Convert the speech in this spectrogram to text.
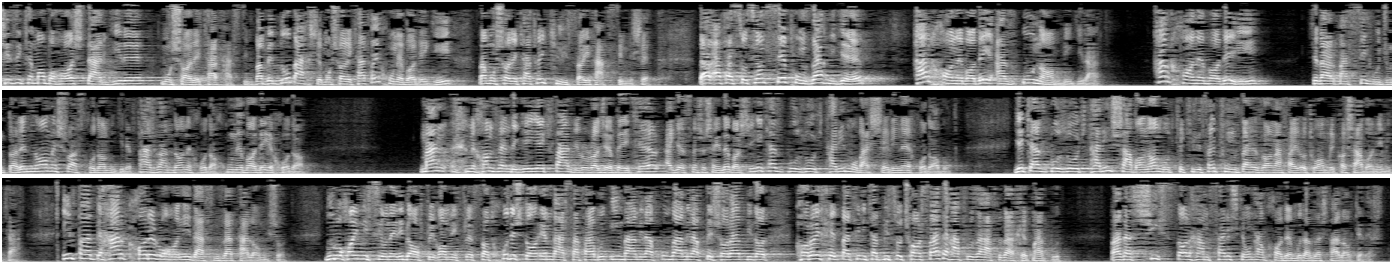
چیزی که ما باهاش درگیر مشارکت هستیم. و به دو بخش مشارکت های خونوادگی و مشارکت های کلیسایی تقسیم میشه. در افسوسیان 3.15 میگه هر خانواده ای از او نام می‌گیرد. هر خانواده ای که در مسیح وجود داره نامش رو از خدا می‌گیره. فرزندان خدا خانواده خدا. من می‌خوام زندگی یک فردی رو راجع بیکر اگر اسمش رو شنیده باشی یکی از بزرگترین مبشرین خدا بود. یکی از بزرگترین شبانان بود که کلیسای 15 هزار نفری رو تو آمریکا شبانی می‌کرد. این فرد به هر کار روحانی دست می‌زد طلا می‌شد. گروه های میسیونری به آفریقا میفرستاد. خودش دائم در سفر بود. این ور می‌رفت اون ور می‌رفت بشارت می‌داد. کارهای خدمتی می‌کرد. 24 ساعت هفت روز هفته در خدمت بود. بعد از 6 سال همسرش که اون هم خادم بود ازش طلاق گرفت.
